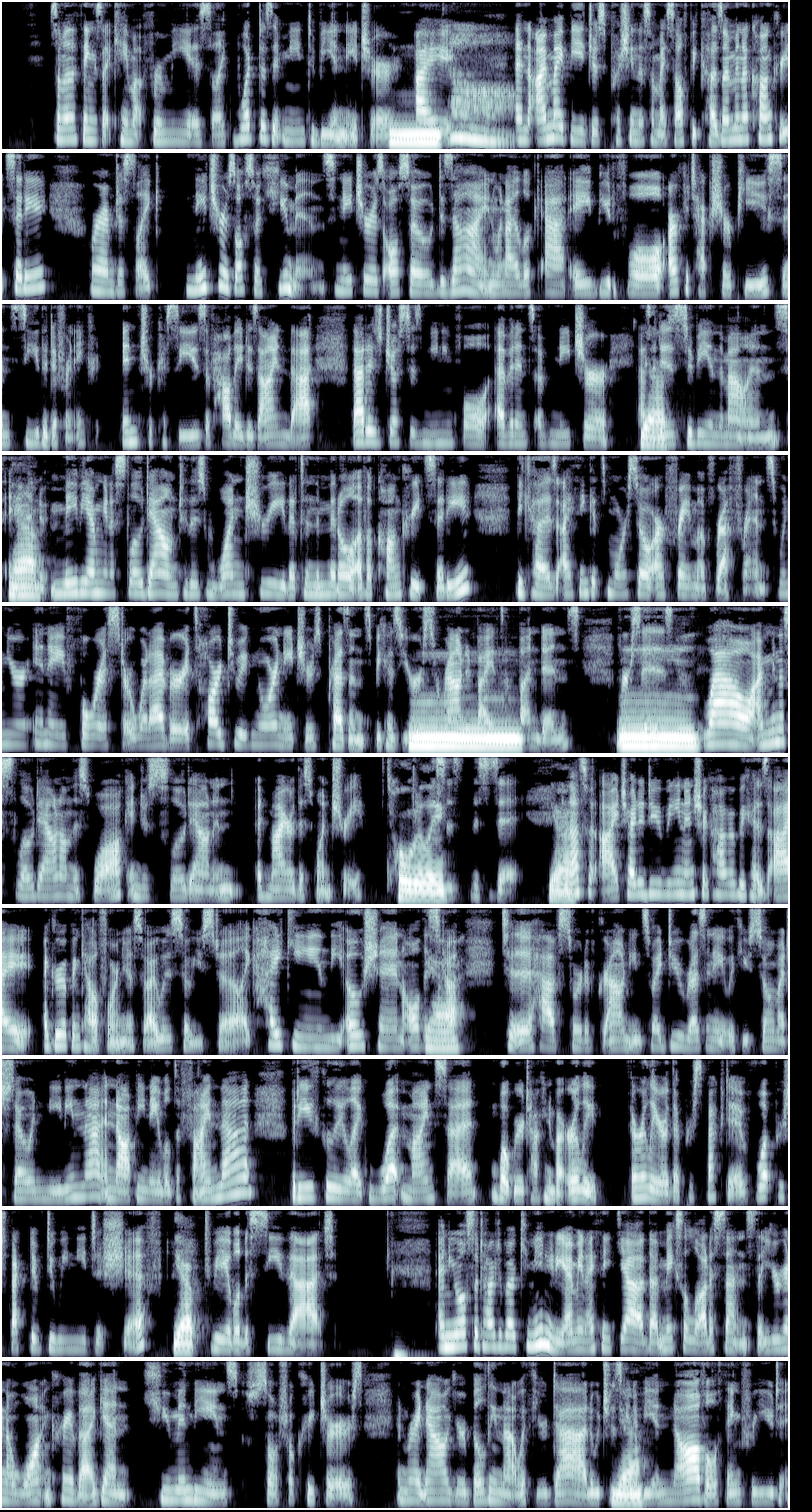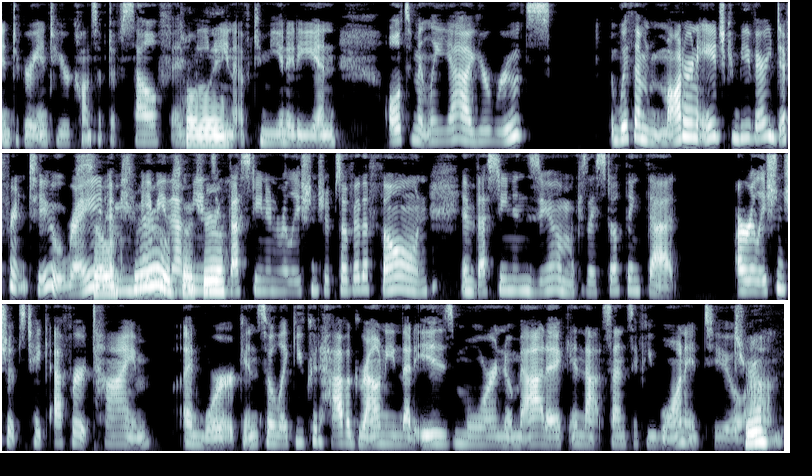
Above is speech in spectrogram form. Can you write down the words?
some of the things that came up for me is like what does it mean to be in nature mm. i and i might be just pushing this on myself because i'm in a concrete city where i'm just like nature is also humans. Nature is also design. When I look at a beautiful architecture piece and see the different inc- intricacies of how they designed that, that is just as meaningful evidence of nature as yes. it is to be in the mountains. And yeah. maybe I'm going to slow down to this one tree that's in the middle of a concrete city because I think it's more so our frame of reference. When you're in a forest or whatever, it's hard to ignore nature's presence because you're mm. surrounded by its mm. abundance versus, mm. wow, I'm going to slow slow down on this walk and just slow down and admire this one tree. Totally. This is this is it. yeah. And that's what I try to do being in Chicago because I I grew up in California, so I was so used to like hiking, the ocean, all this Yeah. stuff to have sort of grounding. So I do resonate with you so much so in needing that and not being able to find that. But equally like what mindset, what we were talking about early earlier, the perspective, what perspective do we need to shift yep. to be able to see that. And you also talked about community. I mean, I think, yeah, that makes a lot of sense that you're going to want and crave that. Again, human beings, social creatures. And right now you're building that with your dad, which is going to be a novel thing for you to integrate into your concept of self and Totally. meaning of community. And ultimately, yeah, your roots with a modern age can be very different too, right? So I mean, maybe that so means true. investing in relationships over the phone, investing in Zoom, because I still think that our relationships take effort, time, and work. And so, like, you could have a grounding that is more nomadic in that sense if you wanted to. Um,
